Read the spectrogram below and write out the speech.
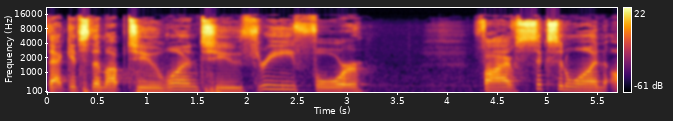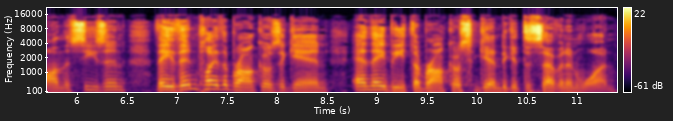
That gets them up to one, two, three, four, five, six, and one on the season. They then play the Broncos again, and they beat the Broncos again to get to seven and one.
